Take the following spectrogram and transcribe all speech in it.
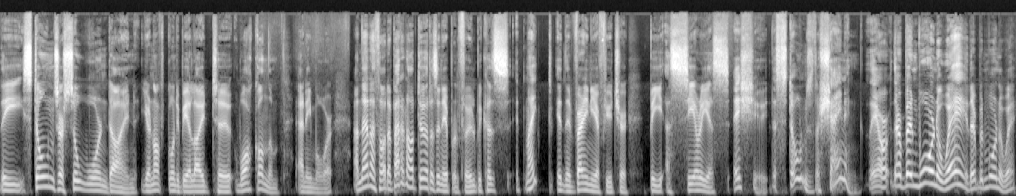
the stones are so worn down, you're not going to be allowed to walk on them anymore. And then I thought I better not do it as an April Fool because it might, in the very near future, be a serious issue. The stones, they're shining. They are, they're been worn away. They've been worn away.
